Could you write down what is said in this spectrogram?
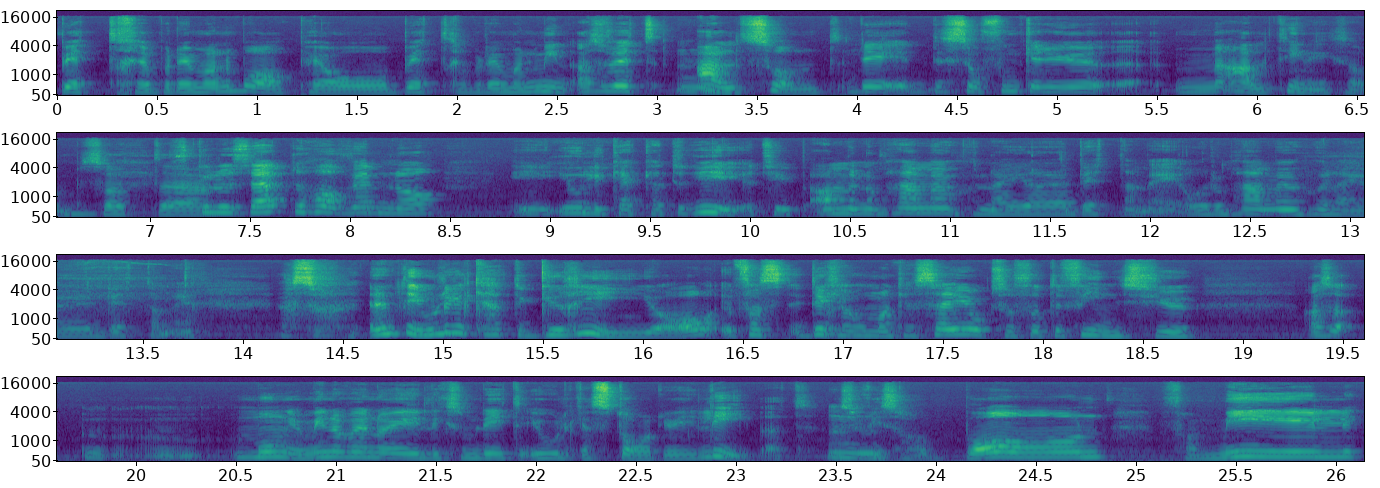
bättre på det man är bra på och bättre på det man minns. Alltså vet, Mm. allt sånt. Det, det, så funkar det ju med allting liksom. Så att, eh, Skulle du säga att du har vänner i olika kategorier? Typ, ja men de här människorna gör jag detta med och de här människorna gör jag detta med. Alltså, inte i olika kategorier, fast det kanske man kan säga också för att det finns ju Alltså, många av mina vänner är liksom lite i olika stadier i livet. Alltså, Mm. vissa har barn, familj,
